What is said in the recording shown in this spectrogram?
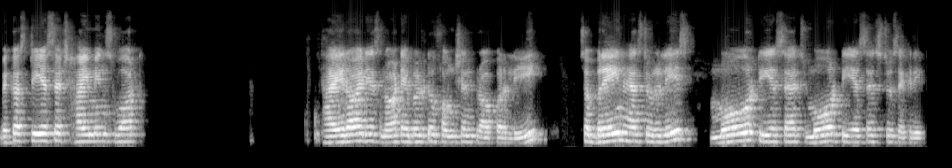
because TSH high means what? Thyroid is not able to function properly. So brain has to release more TSH, more TSH to secrete.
